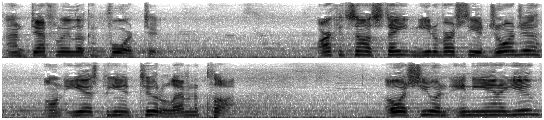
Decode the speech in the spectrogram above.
I'm definitely looking forward to. Arkansas State and University of Georgia on ESPN2 at 11 o'clock. OSU and Indiana U.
